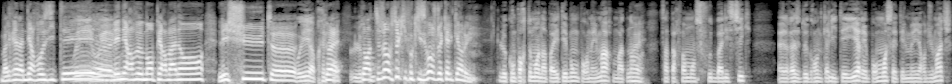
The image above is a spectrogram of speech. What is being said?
Malgré la nervosité, Oui, oui, euh, oui. l'énervement permanent, les chutes. euh, Oui, après, ouais. le, tu auras toujours l'impression qu'il faut qu'il se venge de quelqu'un lui. le comportement n'a pas été bon pour Neymar. Maintenant, Ouais. sa performance footballistique, elle reste de grande qualité hier et pour moi, ça a été le meilleur du match.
